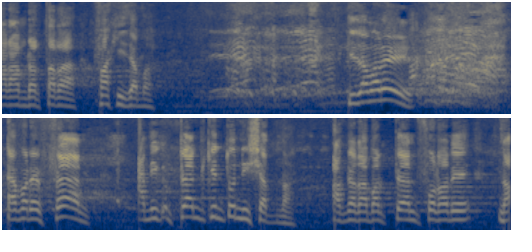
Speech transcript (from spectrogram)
আর আমরা তারা ফাঁকি জামা। কি জামা রে? তারপরে প্যান্ট আমি প্যান্ট কিন্তু নিষেধ না। আপনারা আবার প্যান্ট পরারে না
